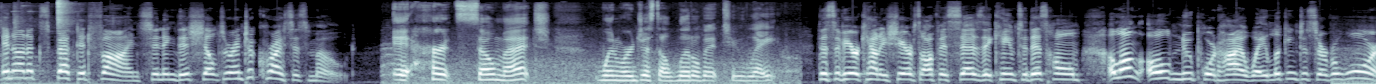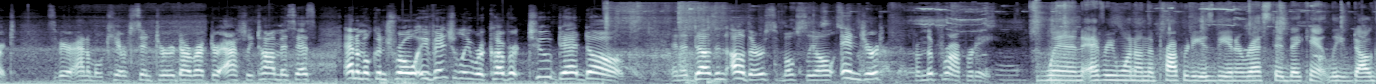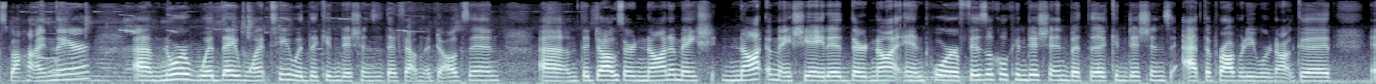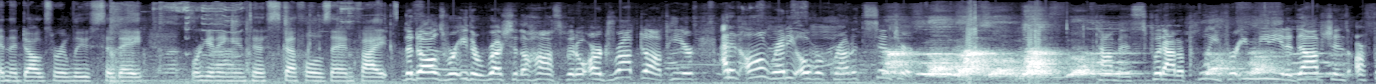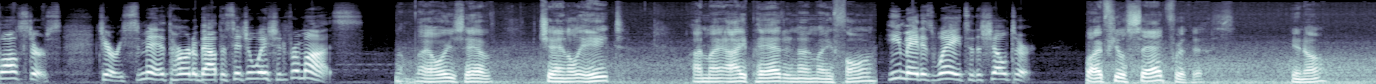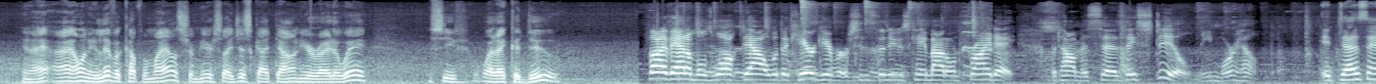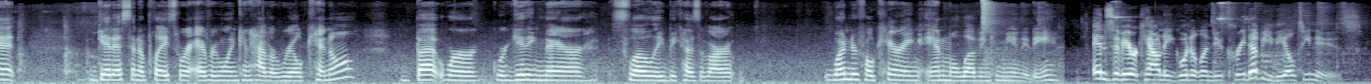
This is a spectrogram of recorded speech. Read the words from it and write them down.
An unexpected find sending this shelter into crisis mode. It hurts so much when we're just a little bit too late. The Sevier County Sheriff's Office says they came to this home along Old Newport Highway looking to serve a warrant. Sevier Animal Care Center Director Ashley Thomas says Animal Control eventually recovered two dead dogs and a dozen others, mostly all injured, from the property. When everyone on the property is being arrested, they can't leave dogs behind there, um, nor would they want to with the conditions that they found the dogs in. Um, the dogs are not, emaci not emaciated, they're not in poor physical condition, but the conditions at the property were not good, and the dogs were loose, so they were getting into scuffles and fights. The dogs were either rushed to the hospital or dropped off here at an already overcrowded center. Put out a plea for immediate adoptions or fosters. Jerry Smith heard about the situation from us. I always have Channel 8 on my iPad and on my phone. He made his way to the shelter. I feel sad for this, you know. And I, I only live a couple miles from here, so I just got down here right away to see what I could do. Five animals walked out with a caregiver since the news came out on Friday. But Thomas says they still need more help. It doesn't get us in a place where everyone can have a real kennel, but we're, we're getting there slowly because of our wonderful, caring, animal loving community. In Sevier County, Gwendolyn Ducree, WVLT News.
